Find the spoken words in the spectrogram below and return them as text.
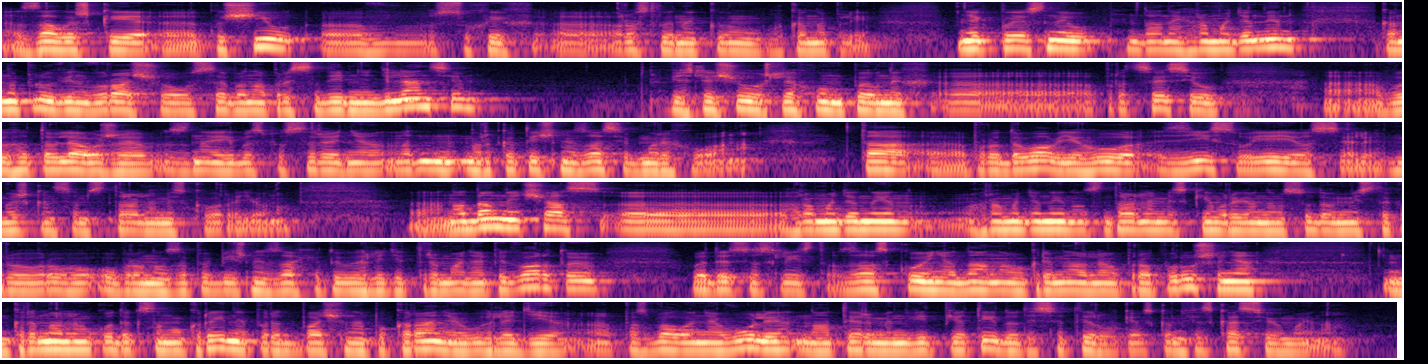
залишки е, кущів е, сухих е, рослин коноплі. Як пояснив даний громадянин, коноплю він вирощував у себе на присадибній ділянці, після чого шляхом певних е, процесів е, виготовляв вже з неї безпосередньо наркотичний засіб марихуана та е, продавав його зі своєї оселі мешканцям центрального міського району. Е, На даний час е, громадянин, громадянину Центральним міським районним судом міста Кривого Рогу обрано запобіжний захід у вигляді тримання під вартою. Ведеться слідство. За скоєння даного кримінального правопорушення Кримінальним кодексом України передбачене покарання у вигляді позбавлення волі на термін від 5 до 10 років з конфіскацією майна.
